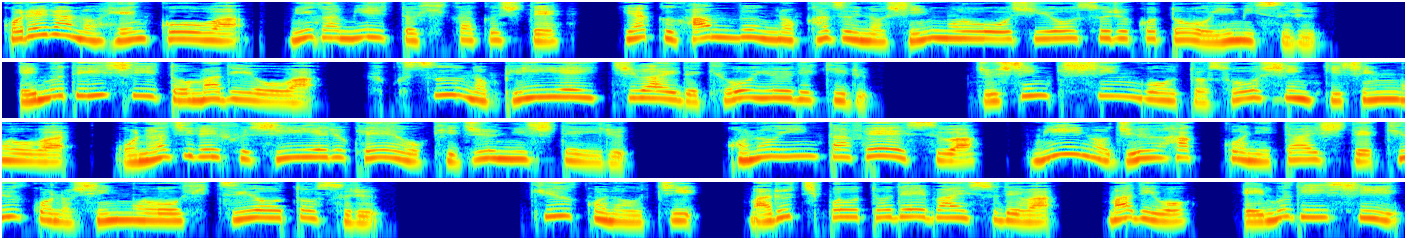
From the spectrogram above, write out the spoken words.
これらの変更は、ミがミーと比較して、約半分の数の信号を使用することを意味する。MDC とマディオは、複数の PHY で共有できる。受信機信号と送信機信号は、同じレフ CLK を基準にしている。このインターフェースは、ミーの18個に対して9個の信号を必要とする。9個のうち、マルチポートデバイスでは、マディオ、MDC、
